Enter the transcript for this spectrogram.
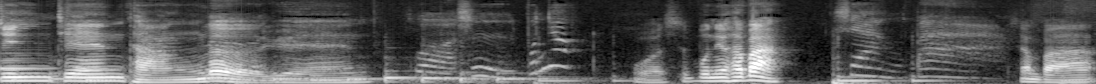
新天堂乐园。我是布妞，我是布妞他爸。象爸，象爸，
